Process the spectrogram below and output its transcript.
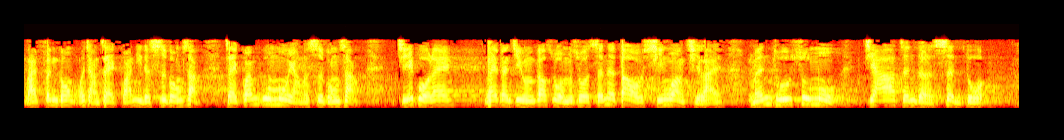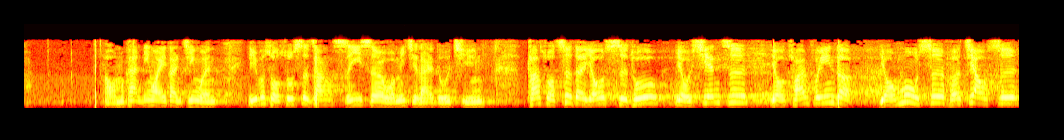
来分工。我讲在管理的施工上，在关顾牧养的施工上，结果呢，那一段经文告诉我们说，神的道兴旺起来，门徒数目加增的甚多。好，我们看另外一段经文，《以弗所书》四章十一、十二，我们一起来读。请他所赐的有使徒，有先知，有传福音的，有牧师和教师，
